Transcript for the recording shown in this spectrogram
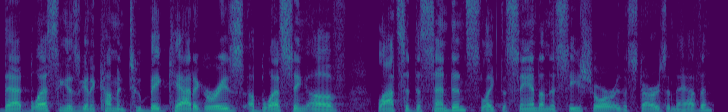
That blessing is going to come in two big categories a blessing of lots of descendants, like the sand on the seashore or the stars in the heaven.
